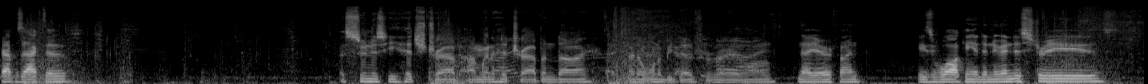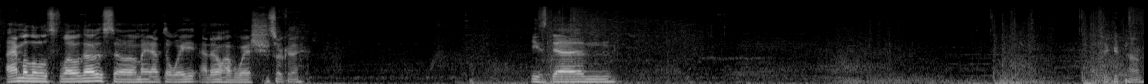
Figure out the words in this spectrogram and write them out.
Trap is active. As soon as he hits trap, I'm gonna hit trap and die. I don't want to be dead for very long. No, you're fine. He's walking into new industries. I am a little slow though, so I might have to wait. I don't have wish. It's okay. He's dead. Take your time.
